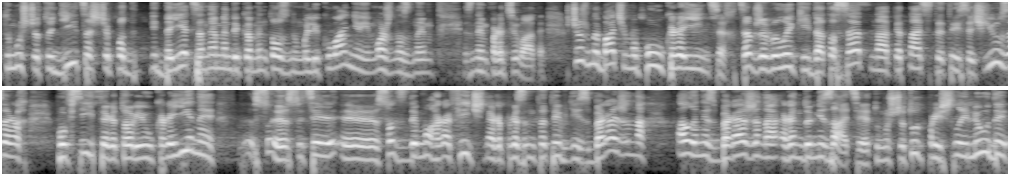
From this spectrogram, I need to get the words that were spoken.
тому що тоді це ще піддається немедикаментозному лікуванню і можна з ним, з ним працювати. Що ж ми бачимо по українцях? Це вже великий датасет на 15 тисяч юзерах по всій території України. Е, е, Соцдемографічна репрезентативність збережена, але не збережена рандомізація, тому що тут прийшли люди,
